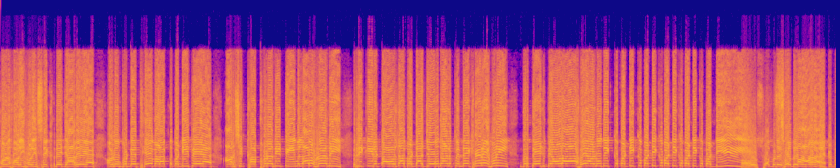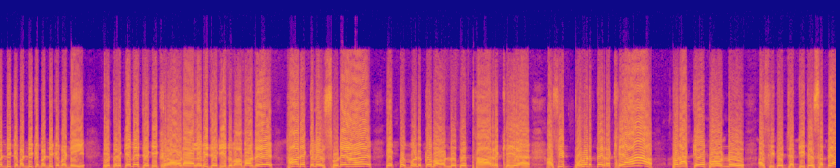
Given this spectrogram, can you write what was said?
ਹੁਣ ਹੌਲੀ ਹੌਲੀ ਸਿੱਖਦੇ ਜਾ ਰਹੇ ਹੈ। ਅਣੂ ਬੁੱਢੇ ਥੇ ਵਾਲਾ ਕਬੱਡੀ ਤੇ ਹੈ। ਅਰਸ਼ ਖਾਖੁਣਾ ਦੀ ਟੀਮ ਲਵ ਹੁਣਾਂ ਦੀ। ਰਿੱਕੀ ਰਟੌਲ ਦਾ ਵੱਡਾ ਯੋਗਦਾਨ ਪਿੰਦੇ ਖਹਿਰੇ ਹੁਣੀ। ਗੁਰਤੇਜ ਦਿਓਲ ਆਇਆ ਹੋਇਆ ਅਣੂ ਦੀ ਕਬੱਡੀ ਕਬੱਡੀ ਕਬੱਡੀ ਕਬੱਡੀ ਕਬੱਡੀ। ਆਓ ਸਾਹਮਣੇ। ਕਬੱਡੀ ਕਬੱਡੀ ਕਬੱਡੀ ਕਬੱਡੀ ਕਬੱਡੀ। ਇਧਰ ਕਹਿੰਦੇ ਜੱਗੀ ਖਰੌੜ ਵਾਲੇ ਵੀ ਜੱਗੀ ਦਵਾਮਾ ਨੇ। ਹਰ ਇੱਕ ਨੇ ਸੁਣਿਆ ਹੈ ਕਿ ਘੁੰਮਣ ਘੁਮਾਉਣ ਨੂੰ ਤੇ ਥਾਂ ਰੱਖੀ ਹੈ। ਅਸੀਂ ਬੁਲਟ ਤੇ ਰੱਖਿਆ। ਪੜਾਕੇ ਪਾਉਣ ਨੂੰ, ਅਸੀਂ ਤੇ ਜੱਗੀ ਤੇ ਸੱਦਿਆ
